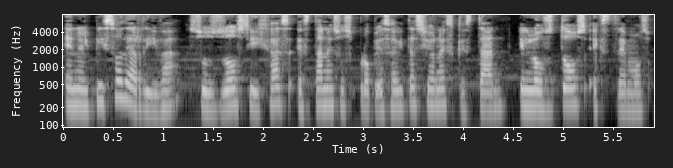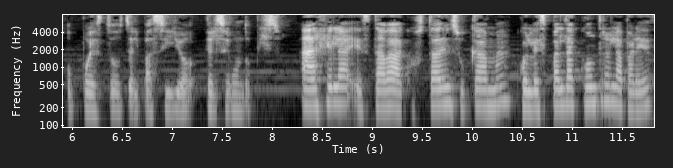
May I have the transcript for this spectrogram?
en el piso de arriba sus dos hijas están en sus propias habitaciones que están en los dos extremos opuestos del pasillo del segundo piso. Ángela estaba acostada en su cama con la espalda contra la pared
